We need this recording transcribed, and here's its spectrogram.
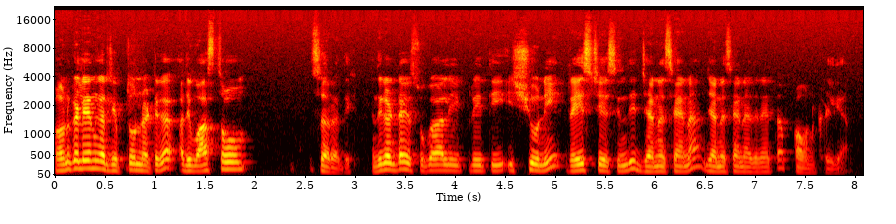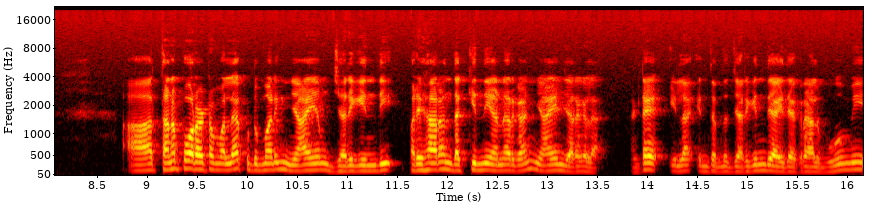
పవన్ కళ్యాణ్ గారు చెప్తున్నట్టుగా అది వాస్తవం సార్ అది. ఎందుకంటే సుగాలి ప్రీతి ఇష్యూని రేస్ చేసింది జనసేన జనసేన అధినేత పవన్ కళ్యాణ్. తన పోరాటం వల్ల కుటుంబానికి న్యాయం జరిగింది పరిహారం దక్కింది అన్నారు కానీ న్యాయం జరగలే. అంటే ఇలా ఇంత జరిగింది ఐదు ఎకరాల భూమి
